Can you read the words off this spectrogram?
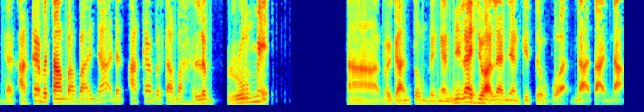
dan akan bertambah banyak dan akan bertambah rumit. Ha, bergantung dengan nilai jualan yang kita buat. Nak tak nak.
